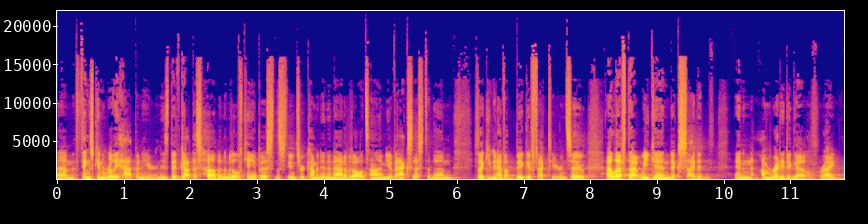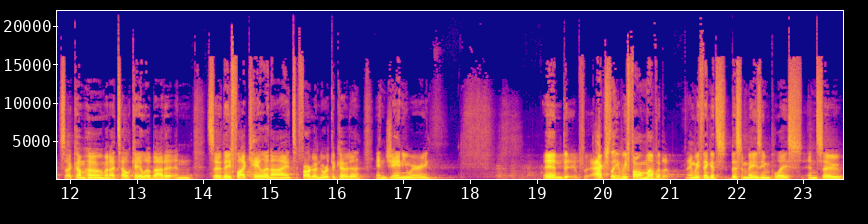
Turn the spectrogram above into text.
Um, things can really happen here. And they've got this hub in the middle of campus, and the students are coming in and out of it all the time. You have access to them. He's like, You can have a big effect here. And so I left that weekend excited, and I'm ready to go, right? So I come home and I tell Kayla about it. And so they fly Kayla and I to Fargo, North Dakota in January and actually, we fall in love with it, and we think it's this amazing place. And so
